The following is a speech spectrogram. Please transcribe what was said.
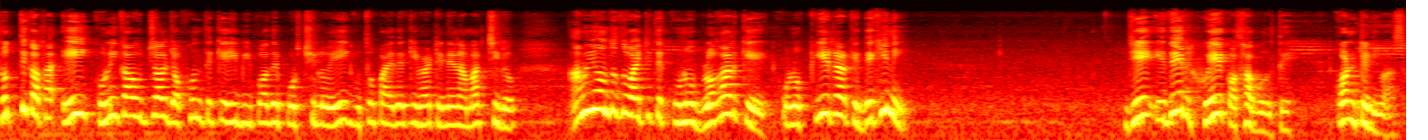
সত্যি কথা, এই কণিকা উজ্জ্বল যখন থেকে এই বিপদে পড়ছিল, এই গুথো পায়দের কীভাবে টেনে নামাচ্ছিল আমি অন্তত ওয়াইটিতে কোনো ব্লগারকে, কোনো ক্রিয়েটারকে দেখিনি যে এদের হয়ে কথা বলতে কন্টিনিউয়াস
